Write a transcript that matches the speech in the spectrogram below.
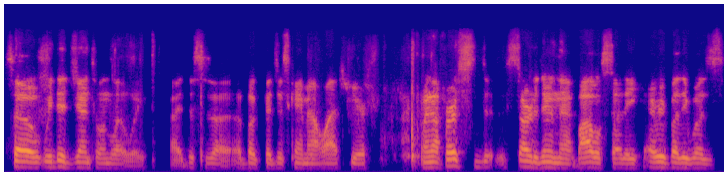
So we did Gentle and Lowly. Right, this is a, a book that just came out last year. When I first started doing that Bible study, everybody was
